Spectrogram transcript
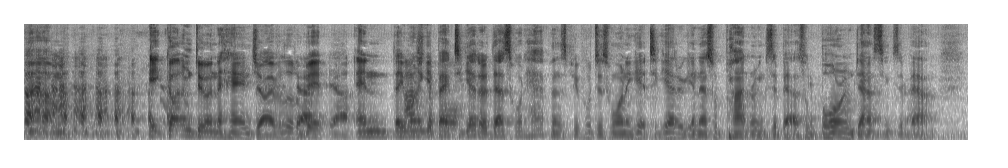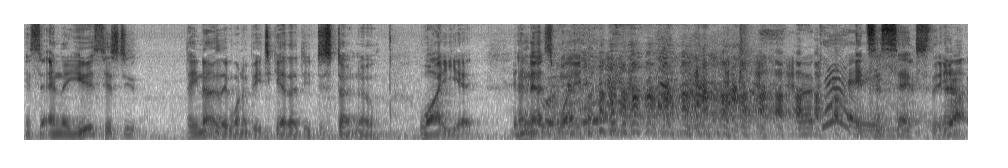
Um, it got them doing the hand jive a little Yeah, bit. yeah. And they want to get back together. That's what happens. People just want to get together again. That's what partnering's about. That's what ballroom dancing's about. It's, and the youth is to, they know they want to be together. They just don't know why yet. And, that's why Okay. it's a sex thing. Yeah.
